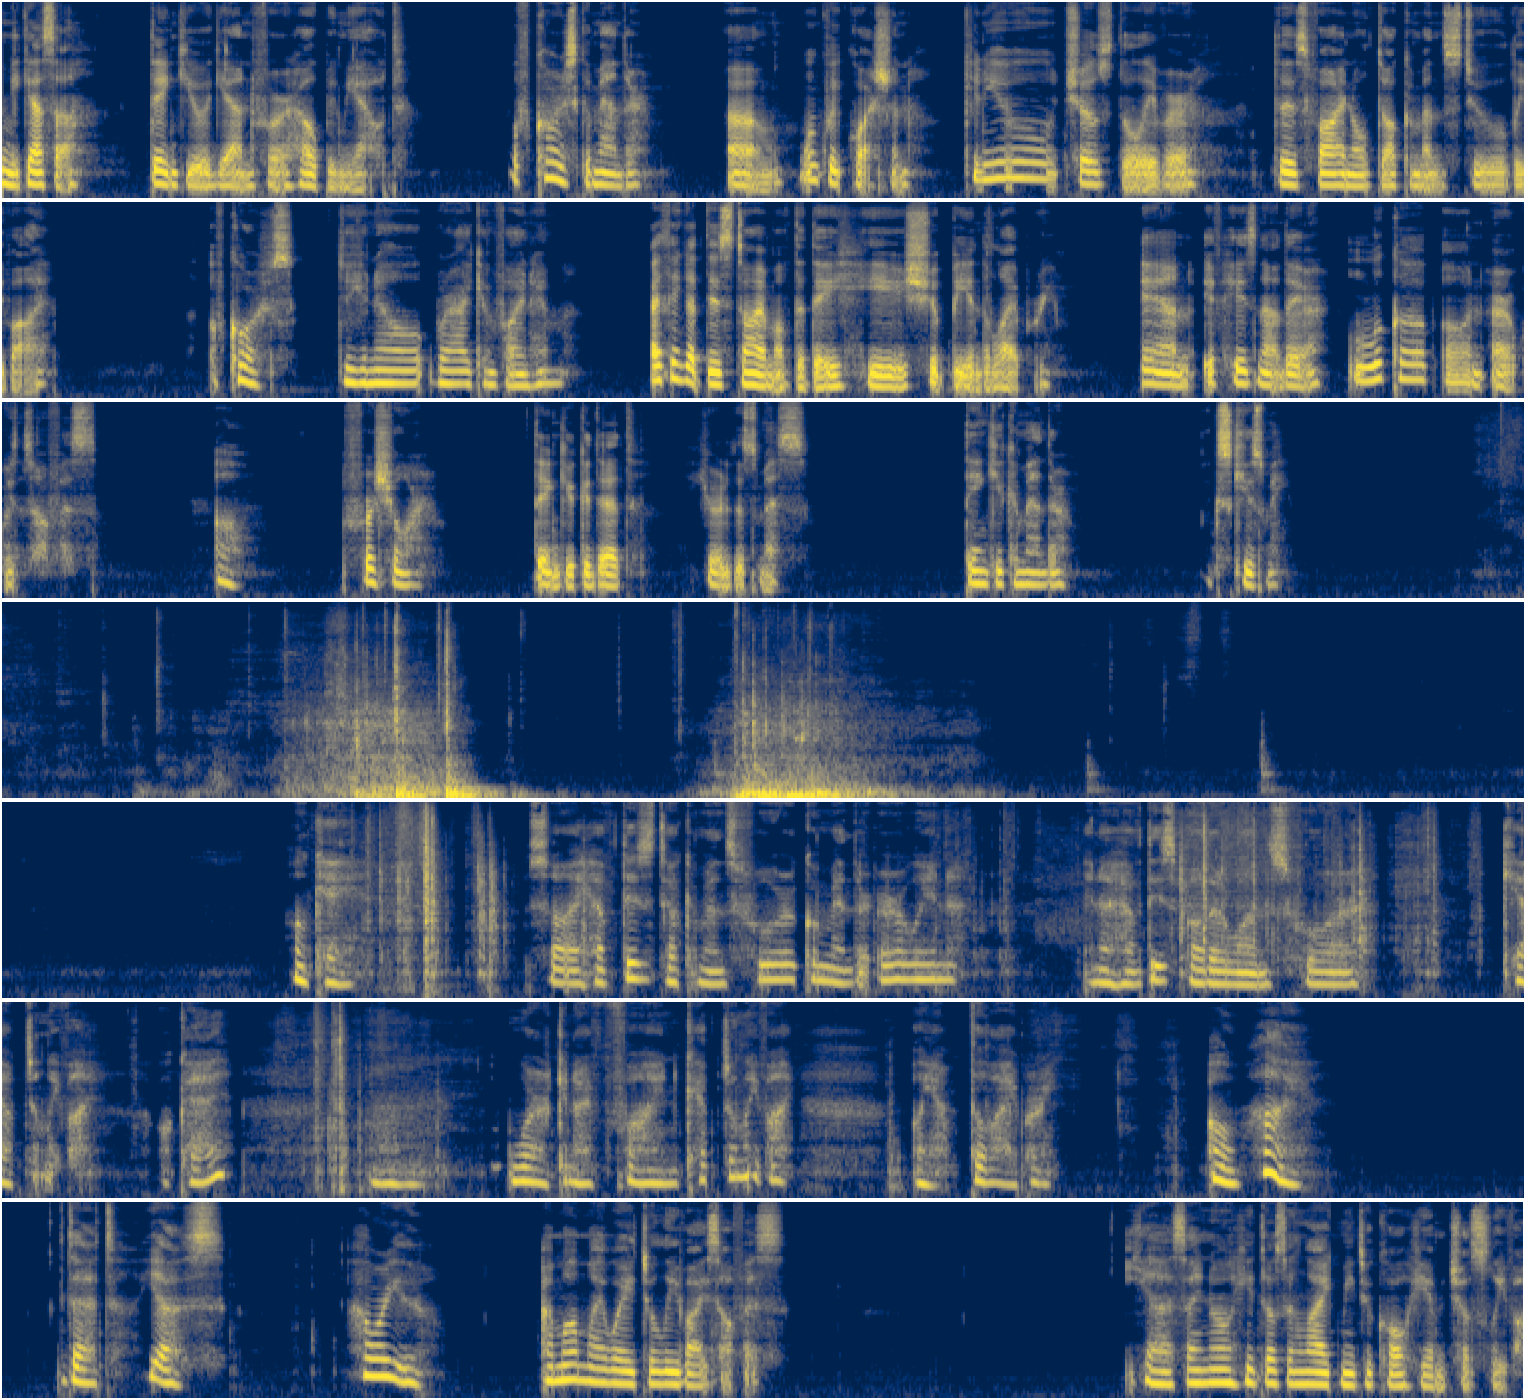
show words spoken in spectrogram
Mikasa, thank you again for helping me out. Of course, Commander. Um, one quick question. Can you just deliver these final documents to Levi? Of course. Do you know where I can find him? I think at this time of the day he should be in the library. And if he's not there, look up on Erwin's office. Oh, for sure. Thank you, Cadet. You're dismissed. Thank you, Commander. Excuse me. Okay, so I have these documents for Commander Erwin, and I have these other ones for Captain Levi. Okay, um, where can I find Captain Levi? Oh, yeah, the library. Oh, hi. Dad, yes. How are you? I'm on my way to Levi's office. Yes, I know he doesn't like me to call him just Levi.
